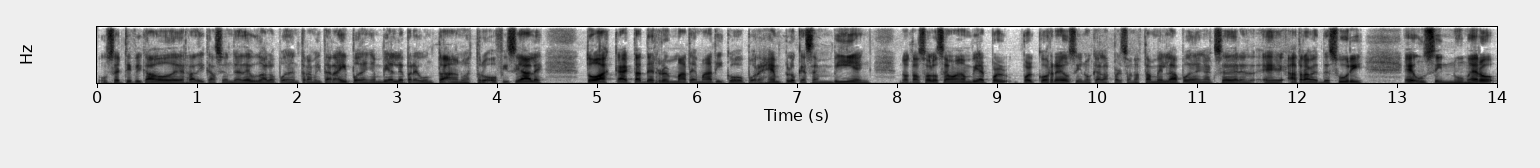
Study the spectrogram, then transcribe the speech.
Un certificado de erradicación de deuda lo pueden tramitar ahí, pueden enviarle preguntas a nuestros oficiales. Todas cartas de error matemático, por ejemplo, que se envíen, no tan solo se van a enviar por, por correo, sino que las personas también la pueden acceder eh, a través de Suri. Es un sinnúmero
